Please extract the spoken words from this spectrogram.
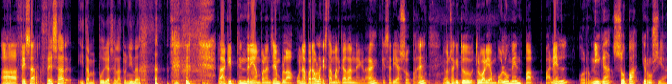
Uh, César. César, i també podria ser la tonyina. Clar, aquí tindríem, per exemple, una paraula que està marcada en negre, eh? que seria sopa. Eh? Llavors aquí trobaríem volumen, pa panel, hormiga, sopa i Rússia.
